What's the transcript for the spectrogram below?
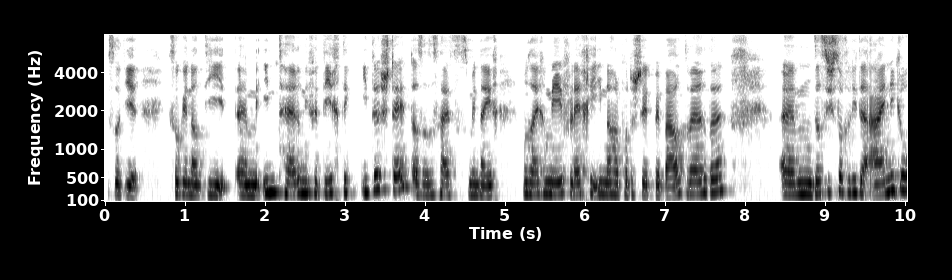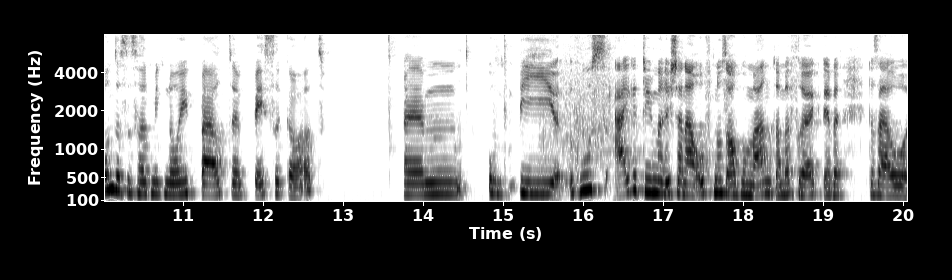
so die sogenannte ähm, interne Verdichtung in der Stadt. Also, das heißt, es eigentlich, muss eigentlich mehr Fläche innerhalb der Stadt bebaut werden. Ähm, das ist so ein bisschen der eine Grund, dass es halt mit Neubauten besser geht. Ähm, und bei Hauseigentümern ist dann auch oft noch das Argument, wenn man fragt, eben, dass auch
